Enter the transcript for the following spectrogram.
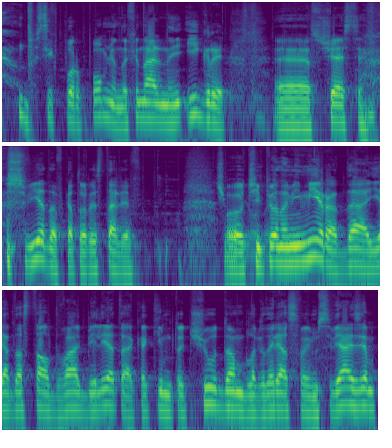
до сих пор помню на финальные игры э, с участием шведов, которые стали Чемпион, чемпионами мира, да, я достал два билета каким-то чудом, благодаря своим связям,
